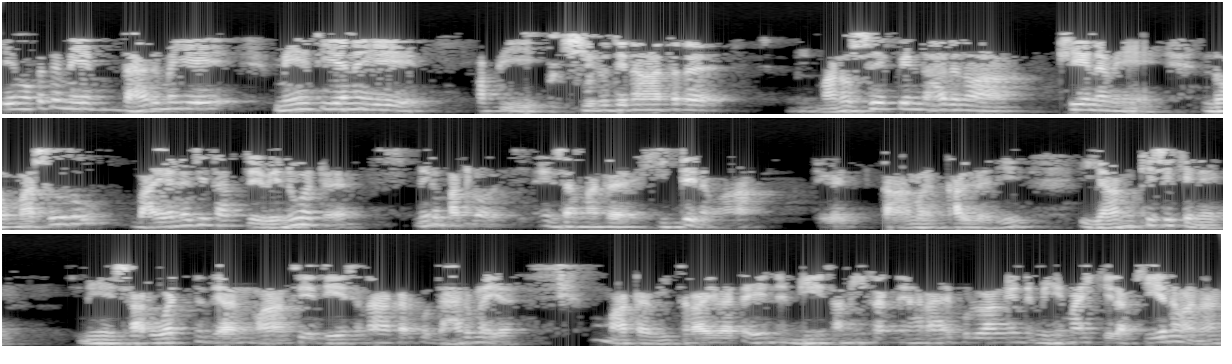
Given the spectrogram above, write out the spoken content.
ඒ මොකද මේ ධර්මයේ මේ තියෙන මේ අපි සියලු දෙනා අතර මිනිස්සෙක් වෙන්න හදනවා කියන මේ නොමසුරු බය නැති තත්ත්වෙ වෙනුවට මේක පටලවා ගන්න. ඒ නිසා මට හිතෙනවා ඒක තාම කල් වැඩි යම් කිසි කෙනෙක් මේ ਸਰුවඥ දයන් වාසේ දේශනා කරපු ධර්මය මට විතරයි වැටහෙන්නේ මේ සමීකරණය හරහා පුළුවන් වෙන්නේ මෙහෙමයි කියලා කියනවනම්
